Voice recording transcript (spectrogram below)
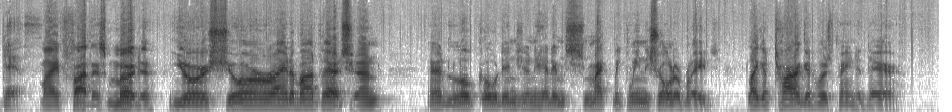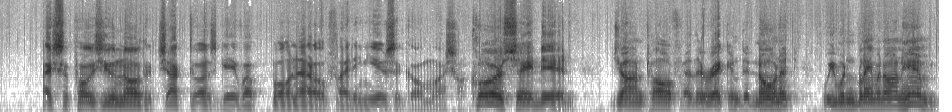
death. My father's murder? You're sure right about that, son. That locoed Injun hit him smack between the shoulder blades, like a target was painted there. I suppose you know the Choctaws gave up bow and arrow fighting years ago, Marshal. Of course they did. John Tallfeather reckoned that knowing it, we wouldn't blame it on him.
